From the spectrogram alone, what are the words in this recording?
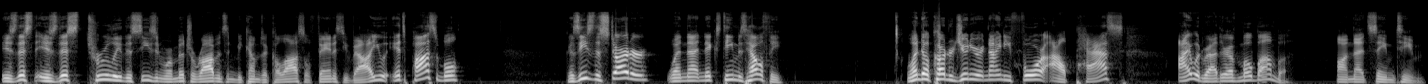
Is this is this truly the season where Mitchell Robinson becomes a colossal fantasy value? It's possible. Because he's the starter when that Knicks team is healthy. Wendell Carter Jr. at 94, I'll pass. I would rather have Mo Bamba on that same team.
